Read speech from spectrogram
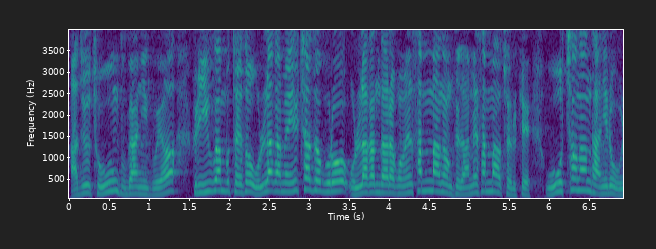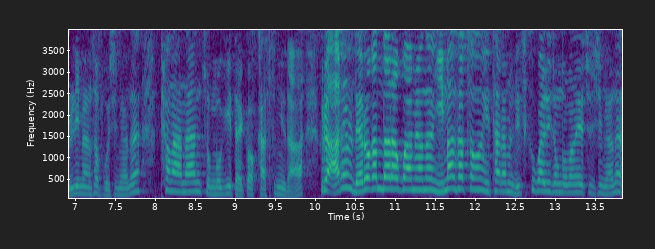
아주 좋은 구간이고요. 그리고 이 구간부터 해서 올라가면 1차적으로 올라 간다라고 하면 3만 원, 그다음에 3만 5천 이렇게 5천 원 단위로 올리면서 보시면은 편안한 종목이 될 것 같습니다. 그리고 아래로 내려간다라고 하면은 24,000원 이탈하면 리스크 관리 정도만 해 주시면은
